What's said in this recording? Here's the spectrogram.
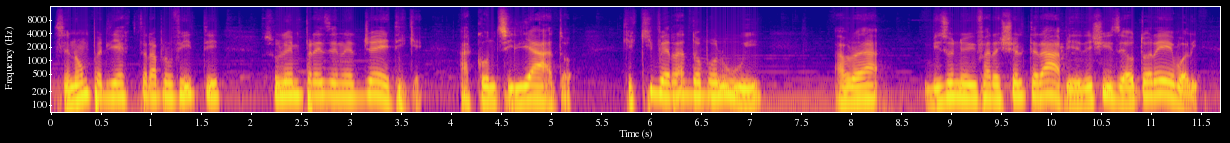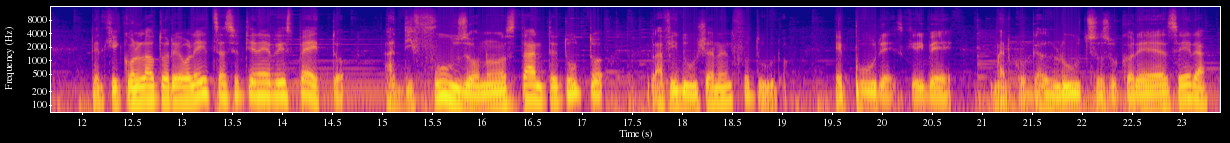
se non per gli extra profitti sulle imprese energetiche, ha consigliato che chi verrà dopo lui avrà bisogno di fare scelte rapide, decise, autorevoli, perché con l'autorevolezza si ottiene il rispetto, ha diffuso nonostante tutto la fiducia nel futuro. Eppure, scrive Marco Galluzzo su Corriere della Sera,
